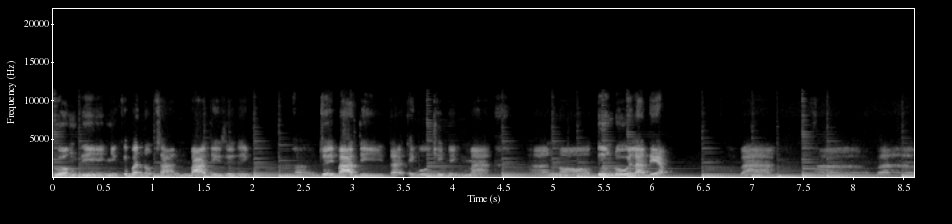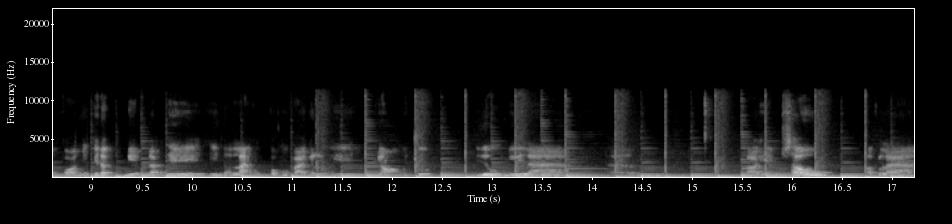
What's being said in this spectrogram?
thường thì những cái bất động sản 3 tỷ dưới thì à, dưới 3 tỷ tại thành phố Hồ Chí Minh mà nó tương đối là đẹp. Và à, và có những cái đặc điểm lợi thế thì nó lại có một vài cái lỗi nhỏ một chút. Ví dụ như là à, bảo ở hiểm sâu hoặc là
